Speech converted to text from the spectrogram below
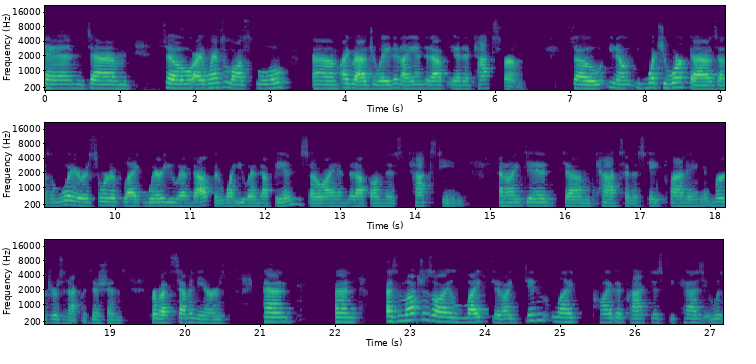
And um, so I went to law school. Um, I graduated. I ended up in a tax firm so, you know, what you work as as a lawyer is sort of like where you end up and what you end up in. So I ended up on this tax team and I did um, tax and estate planning and mergers and acquisitions for about seven years. And and as much as I liked it, I didn't like private practice because it was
